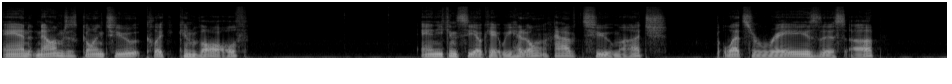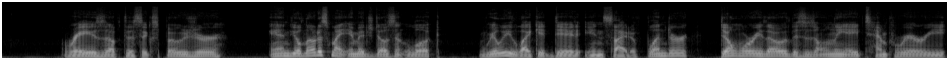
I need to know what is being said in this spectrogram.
And now I'm just going to click Convolve. And you can see, okay, we don't have too much, but let's raise this up. Raise up this exposure. And you'll notice my image doesn't look really like it did inside of Blender. Don't worry though, this is only a temporary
